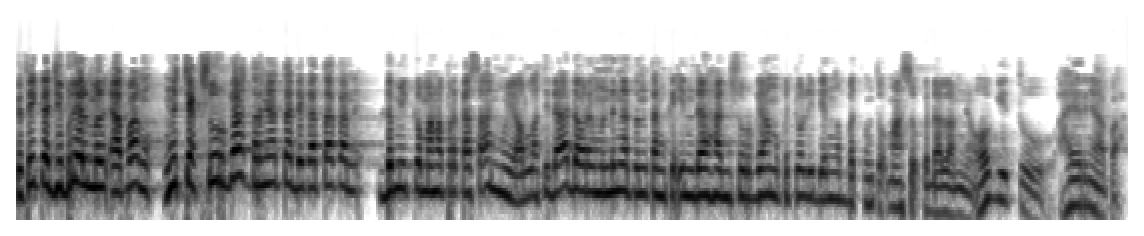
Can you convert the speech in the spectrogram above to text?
ketika Jibril apa, ngecek surga, ternyata dikatakan demi kemahaperkasaanmu ya Allah tidak ada orang mendengar tentang keindahan surgamu kecuali dia ngebet untuk masuk ke dalamnya. Oh gitu. Akhirnya apa?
